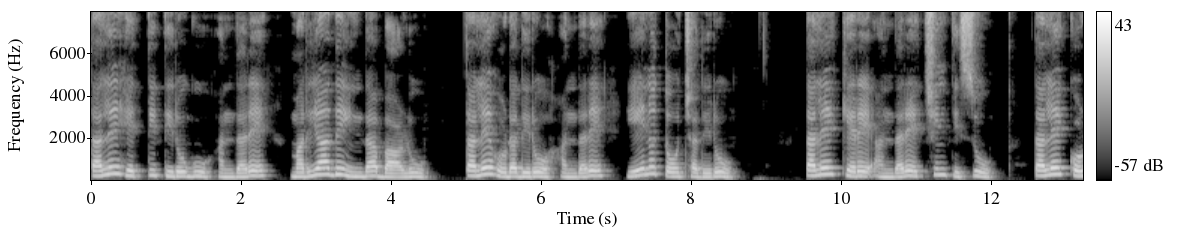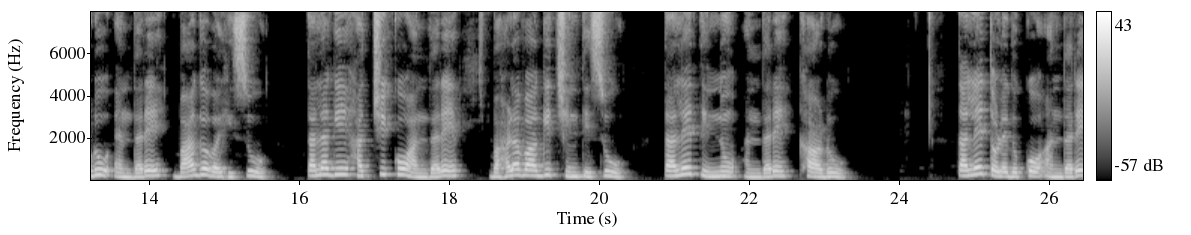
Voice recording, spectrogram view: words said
ತಲೆ ಎತ್ತಿ ತಿರುಗು ಅಂದರೆ ಮರ್ಯಾದೆಯಿಂದ ಬಾಳು. ತಲೆ ಹೊಡೆದಿರು ಅಂದರೆ ಏನು ತೋಚದಿರು. ತಲೆ ಕೆರೆ ಅಂದರೆ ಚಿಂತಿಸು. ತಲೆ ಕೊಡು ಎಂದರೆ ಭಾಗವಹಿಸು. ತಲೆಗೆ ಹಚ್ಚಿಕೋ ಅಂದರೆ ಬಹಳವಾಗಿ ಚಿಂತಿಸು. ತಲೆ ತಿನ್ನು ಅಂದರೆ ಕಾಡು. ತಲೆ ತೊಳೆದುಕೋ ಅಂದರೆ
